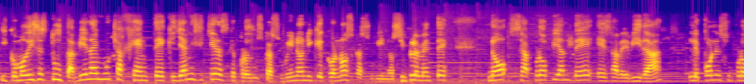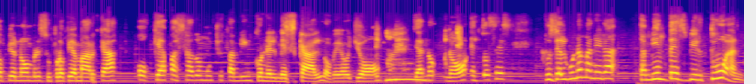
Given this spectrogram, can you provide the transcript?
Y como dices tú, también hay mucha gente que ya ni siquiera es que produzca su vino ni que conozca su vino, simplemente no se apropian de esa bebida, le ponen su propio nombre, su propia marca. O que ha pasado mucho también con el mezcal, lo veo yo, ya no, no. Entonces, pues de alguna manera también desvirtúan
